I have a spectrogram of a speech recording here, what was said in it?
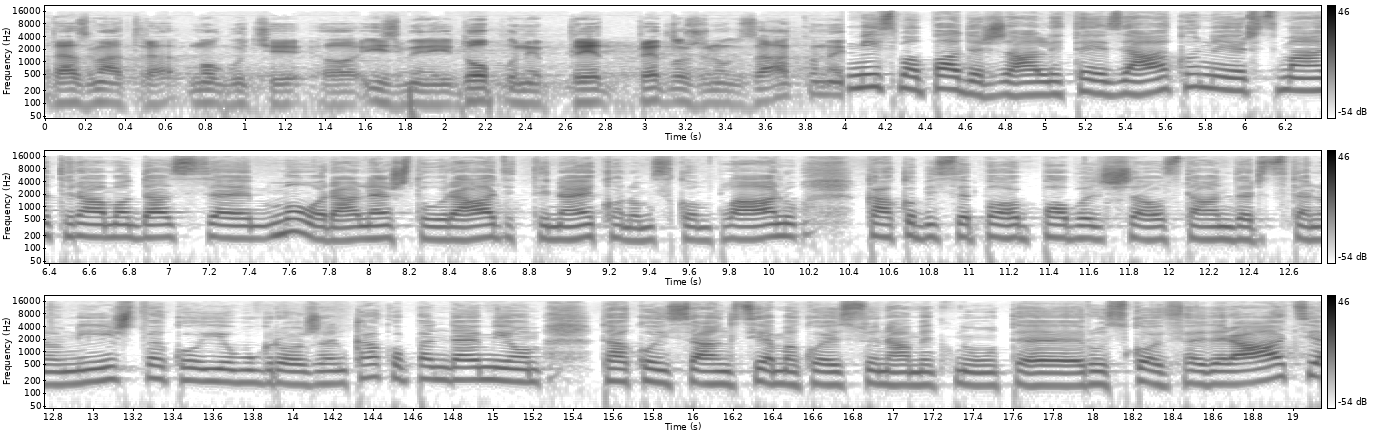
razmatra moguće izmjene i dopune predloženog zakona. Mi smo podržali te zakone jer smatramo da se mora nešto uraditi na ekonomskom planu kako bi se poboljšao standard stanovništva koji je ugrožen kako pandemijom, tako i sankcijama koje su nametnute Ruskoj federaciji.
